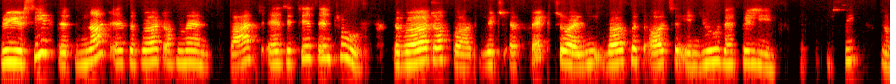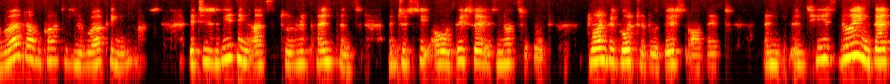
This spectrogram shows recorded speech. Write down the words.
you received it not as the word of man, but as it is in truth the word of God, which effectually worketh also in you that believe. You see, the word of God is working in us. It is leading us to repentance and to see, oh, this way is not so good. Won't be good to do this or that. And, and he's doing that.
